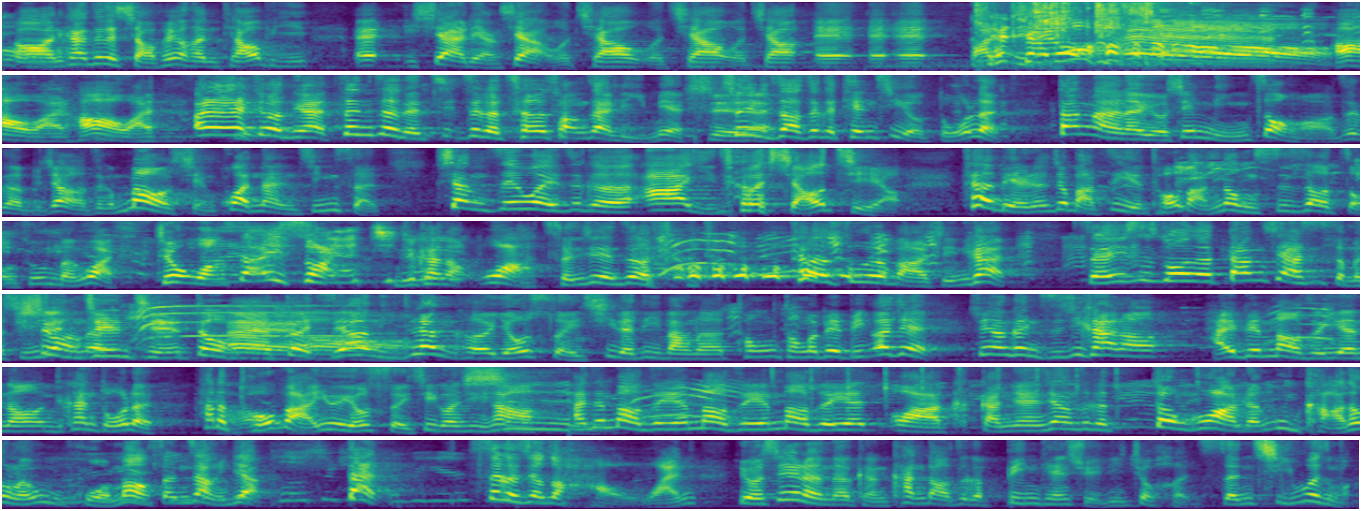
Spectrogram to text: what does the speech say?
哦，你看这个小朋友很调皮，哎，一下两下，我敲我敲我敲，哎哎哎，把它敲破，好好玩，好好玩。哎，就你看真正的这个车窗在里面，所以你知道这个天气有多冷。当然了，有些民众哦，这个比较有这个冒险患难的精神，像这位这个阿姨，这位小姐哦。特别人就把自己的头发弄湿之后走出门外，就往上一甩，你就看到哇，呈现这 特殊的发型。你看，等于是说呢，当下是什么形状呢？瞬间结冻。哎，对，只要你任何有水汽的地方呢，通通会变冰。而且，轩阳哥，你仔细看哦，还一边冒着烟哦，你看多冷。他的头发因为有水汽关系，你看哦，还在冒着烟，冒着烟，冒着烟，哇，感觉很像这个动画人物、卡通人物火冒三丈一样。但这个叫做好玩。有些人呢，可能看到这个冰天雪地就很生气，为什么？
